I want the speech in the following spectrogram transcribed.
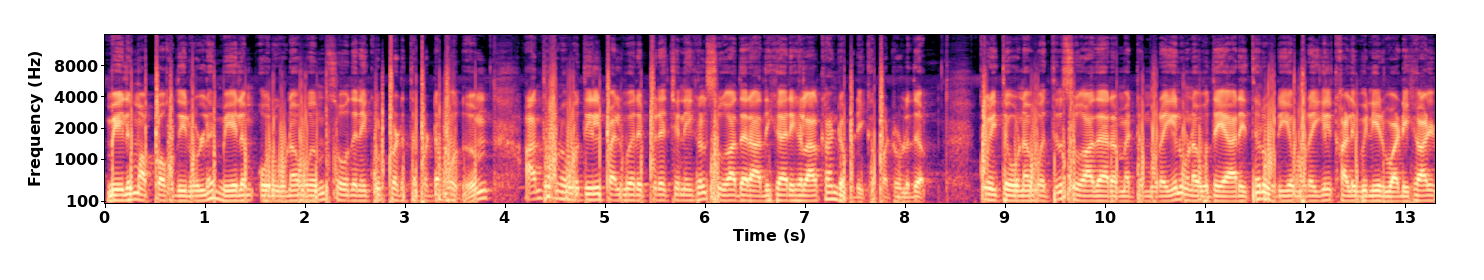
மேலும் அப்பகுதியில் உள்ள மேலும் ஒரு உணவகம் சோதனைக்கு உட்படுத்தப்பட்ட போது அந்த உணவகத்தில் பல்வேறு பிரச்சனைகள் சுகாதார அதிகாரிகளால் கண்டுபிடிக்கப்பட்டுள்ளது. குறித்த உணவகத்தில் சுகாதாரமற்ற முறையில் உணவு தயாரித்தல் உரிய முறையில் கழிவுநீர் வடிகால்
